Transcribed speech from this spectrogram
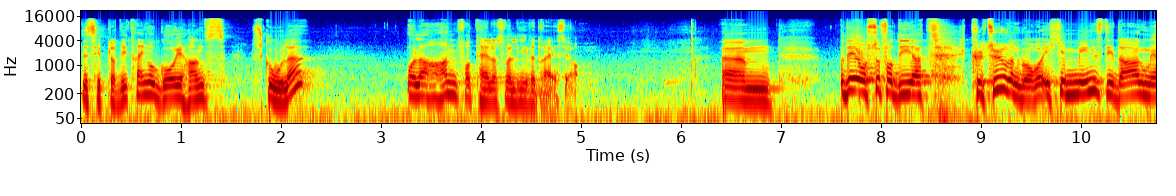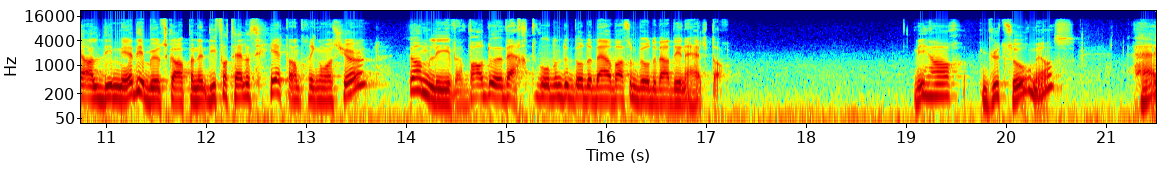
disipler. Vi trenger å gå i hans skole og la han fortelle oss hva livet dreier seg om. Um, og Det er også fordi at kulturen vår, og ikke minst i dag med alle de mediebudskapene, de forteller oss helt andre ting om oss sjøl, om livet, hva du er verdt, hvordan du burde være, hva som burde være dine helter. Vi har Guds ord med oss. Her,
